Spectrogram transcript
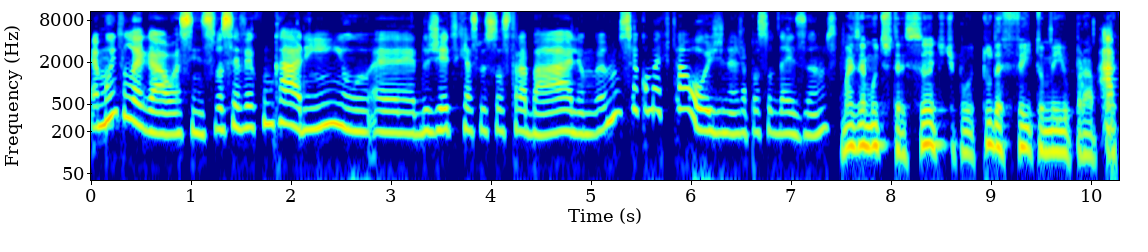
É muito legal, assim, se você vê com carinho, é, do jeito que as pessoas trabalham. Eu não sei como é que tá hoje, né? Já passou 10 anos. Mas é muito estressante, tipo, tudo é feito meio pra, pra A te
